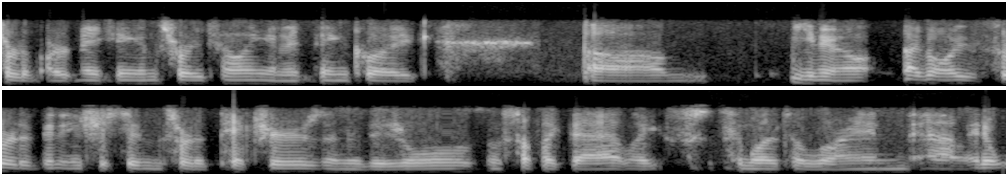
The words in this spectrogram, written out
sort of art making and storytelling. And I think like, um, you know, I've always sort of been interested in sort of pictures and the visuals and stuff like that, like similar to Lauren. Um, and it,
